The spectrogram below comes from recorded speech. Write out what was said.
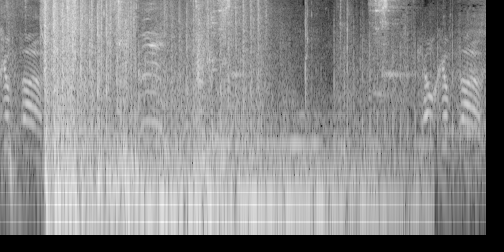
Confirmed. Kill confirmed.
